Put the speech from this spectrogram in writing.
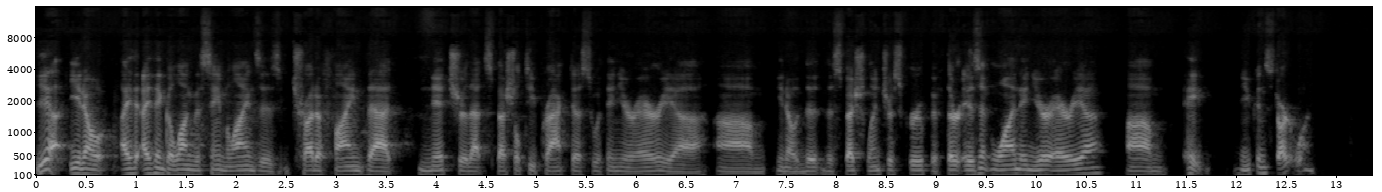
Yeah, you know, I, I think along the same lines is try to find that niche or that specialty practice within your area. Um, you know, the the special interest group. If there isn't one in your area, um, hey, you can start one.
